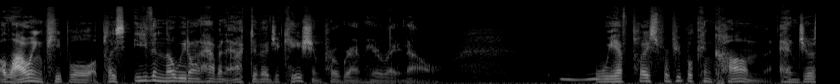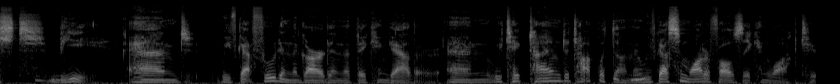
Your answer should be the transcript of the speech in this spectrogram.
allowing people a place, even though we don't have an active education program here right now, mm-hmm. we have place where people can come and just be. And we've got food in the garden that they can gather and we take time to talk with them mm-hmm. and we've got some waterfalls they can walk to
